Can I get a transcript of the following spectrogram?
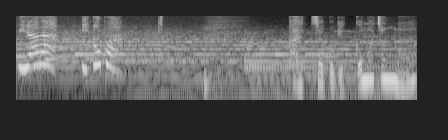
미아라, 이거 봐. 발자국이 끊어졌네.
